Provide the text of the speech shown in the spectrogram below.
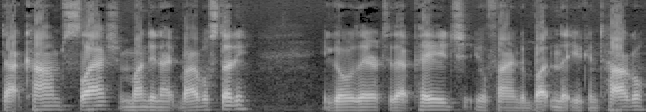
dot com slash Monday Night Bible Study. You go there to that page, you'll find a button that you can toggle,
